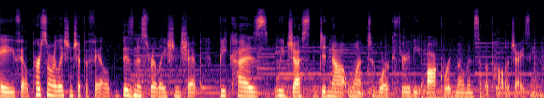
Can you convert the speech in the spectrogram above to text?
a failed personal relationship, a failed business relationship, because we just did not want to work through the awkward moments of apologizing.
